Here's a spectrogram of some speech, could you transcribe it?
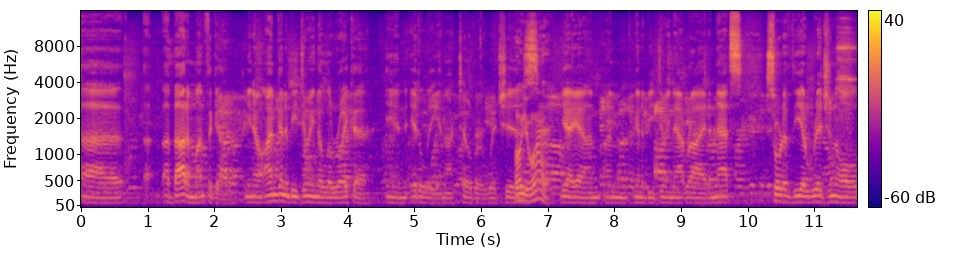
uh, about a month ago. You know, I'm going to be doing the L'Eroica in Italy in October, which is oh, you are yeah, yeah. I'm, I'm going to be doing that ride, and that's sort of the original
